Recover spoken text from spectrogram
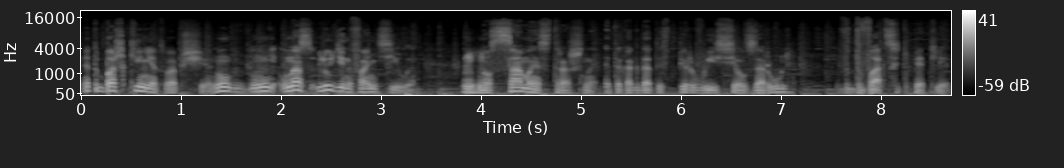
Это башки нет вообще. Ну, у нас люди инфантилы. Но самое страшное, это когда ты впервые сел за руль в 25 лет.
